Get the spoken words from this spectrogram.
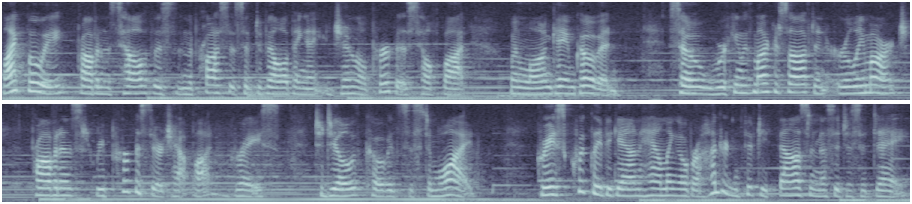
Like Buoy, Providence Health was in the process of developing a general purpose health bot when along came COVID. So, working with Microsoft in early March, Providence repurposed their chatbot, Grace, to deal with COVID system wide. Grace quickly began handling over 150,000 messages a day,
